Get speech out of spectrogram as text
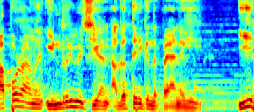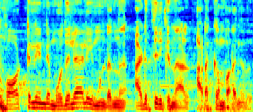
അപ്പോഴാണ് ഇന്റർവ്യൂ ചെയ്യാൻ അകത്തിരിക്കുന്ന പാനലിൽ ഈ ഹോട്ടലിന്റെ മുതലാളിയുമുണ്ടെന്ന് അടുത്തിരിക്കുന്ന ആൾ അടക്കം പറഞ്ഞത്.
